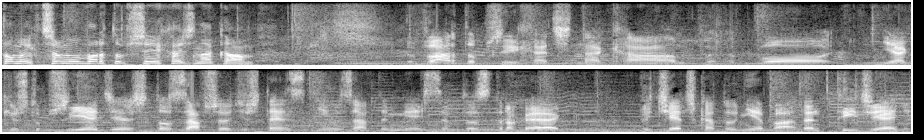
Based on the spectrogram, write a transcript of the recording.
Tomek, czemu warto przyjechać na kamp? warto przyjechać na kamp, bo jak już tu przyjedziesz, to zawsze będziesz tęsknił za tym miejscem. To jest trochę jak wycieczka do nieba. Ten tydzień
